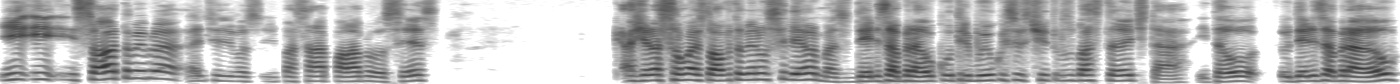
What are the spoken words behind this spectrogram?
E, e, e só também para antes de, de, passar a palavra para vocês, a geração mais nova também não se lembra, mas o Denis Abraão contribuiu com esses títulos bastante, tá? Então, o Denis Abraão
